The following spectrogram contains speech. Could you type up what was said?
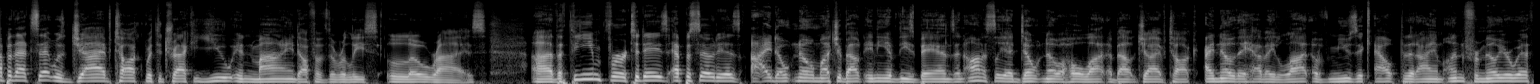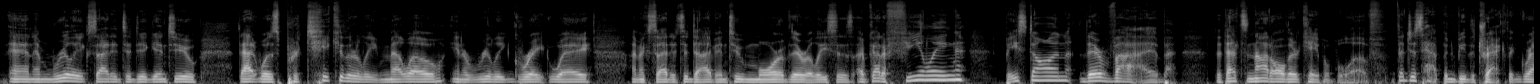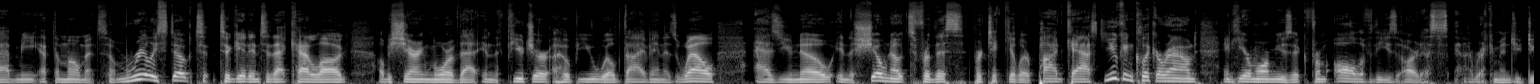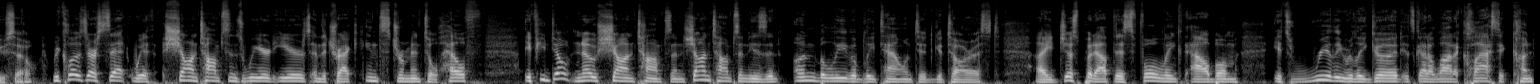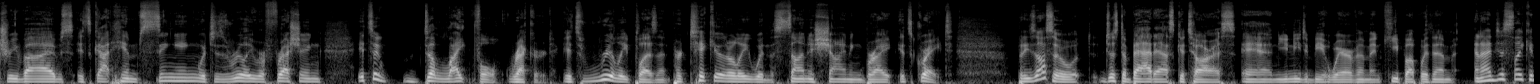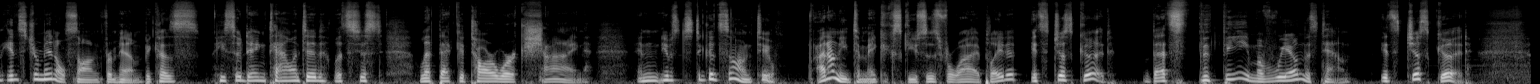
Top of that set was Jive Talk with the track You in Mind off of the release Low Rise. Uh, the theme for today's episode is I don't know much about any of these bands, and honestly, I don't know a whole lot about Jive Talk. I know they have a lot of music out that I am unfamiliar with and am really excited to dig into. That was particularly mellow in a really great way. I'm excited to dive into more of their releases. I've got a feeling, based on their vibe, that that's not all they're capable of. That just happened to be the track that grabbed me at the moment. So I'm really stoked to get into that catalog. I'll be sharing more of that in the future. I hope you will dive in as well. As you know, in the show notes for this particular podcast, you can click around and hear more music from all of these artists, and I recommend you do so. We closed our set with Sean Thompson's Weird Ears and the track Instrumental Health. If you don't know Sean Thompson, Sean Thompson is an unbelievably talented guitarist. Uh, he just put out this full length album. It's really, really good. It's got a lot of classic country vibes. It's got him singing, which is really refreshing. It's a delightful record. It's really pleasant, particularly when the sun is shining bright. It's great but he's also just a badass guitarist and you need to be aware of him and keep up with him and i just like an instrumental song from him because he's so dang talented let's just let that guitar work shine and it was just a good song too i don't need to make excuses for why i played it. It's just good. That's the theme of we own this town. It's just good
